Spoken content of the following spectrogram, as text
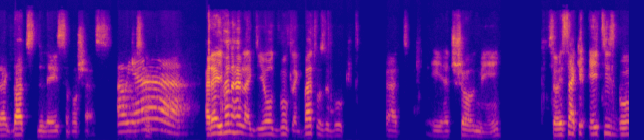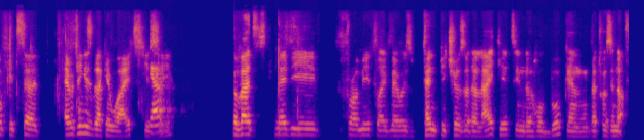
like that's the lace of rochas oh yeah. And i even have like the old book like that was the book that he had shown me so it's like an 80s book. It's uh, everything is black and white, you yeah. see. So that's maybe from it, like there was 10 pictures that I like it in the whole book, and that was enough.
